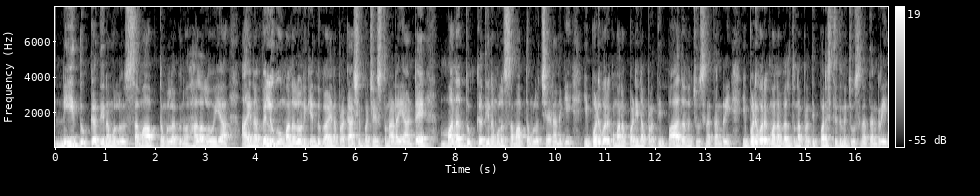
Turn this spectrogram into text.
నీ దుఃఖ దినములు సమాప్తములగును. హలలోయ ఆయన వెలుగు మనలోనికి ఎందుకు ఆయన ప్రకాశింప చేస్తున్నాడయ్యా అంటే మన దుఃఖ దినములు సమాప్తములు చేయడానికి. ఇప్పటి వరకు మనం పడిన ప్రతి బాధను చూసిన తండ్రి ఇప్పటి వరకు మనం వెళ్తున్న ప్రతి పరిస్థితిని చూసిన తండ్రి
